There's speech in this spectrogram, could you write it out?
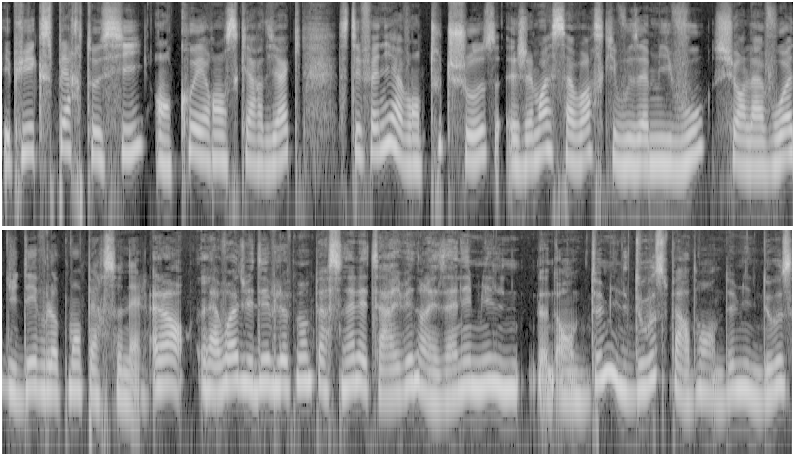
et puis experte aussi en cohérence cardiaque. Stéphanie, avant toute chose, j'aimerais savoir ce qui vous a mis, vous, sur la voie du développement personnel. Alors, la voie du développement personnel est arrivée dans les années 1000, en 2012 pardon, en 2012,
